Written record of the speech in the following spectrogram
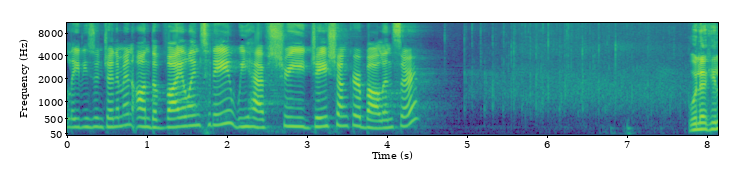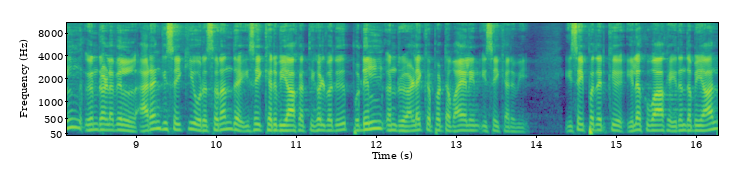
Ladies and gentlemen, on the violin today, we have Sri Jay Shankar Balan, sir. உலகில் இன்றளவில் அரங்கிசைக்கு ஒரு சிறந்த இசைக்கருவியாக திகழ்வது பிடில் என்று அழைக்கப்பட்ட வயலின் இசைக்கருவி இசைப்பதற்கு இலகுவாக இருந்தமையால்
